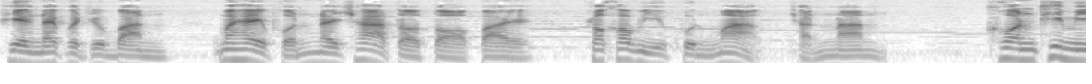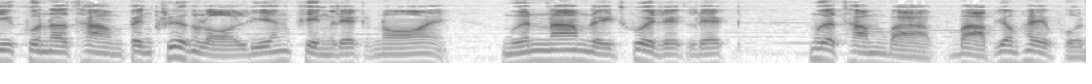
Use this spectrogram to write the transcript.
เพียงในปัจจุบันไม่ให้ผลในชาติต่อๆไป เพราะเขามีคุณมากฉันนั้น คนที่มีคุณธรรมเป็นเครื่องหล่อเลี้ยงเพียงเล็กน้อย เหมือนน้ำในถ้วยเล็กๆ เมื่อทำบาปบาปย่อมให้ผล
